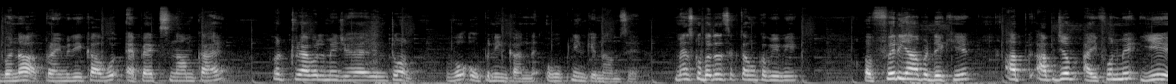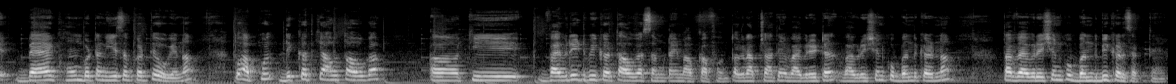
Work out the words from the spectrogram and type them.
बना प्राइमरी का, वो एपेक्स नाम का है। और ट्रैवल में जो है रिंग टोन वो ओपनिंग का ओपनिंग के नाम से है। मैं इसको बदल सकता हूँ कभी भी। और फिर यहाँ पर देखिए, आप आप जब आईफोन में ये बैक होम बटन ये सब करते होगे ना तो आपको दिक्कत क्या होता होगा? कि वाइब्रेट भी करता होगा समटाइम आपका फ़ोन तो अगर आप चाहते हैं वाइब्रेटर वाइब्रेशन को बंद करना तो आप वाइब्रेशन को बंद भी कर सकते हैं।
